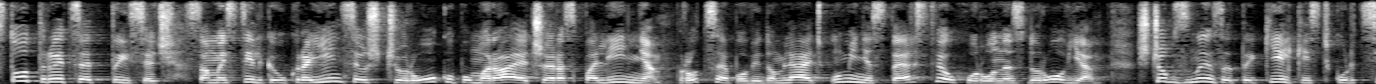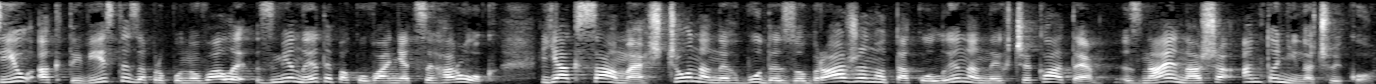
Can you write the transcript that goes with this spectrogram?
130 тисяч. Саме стільки українців щороку помирає через паління. Про це повідомляють у Міністерстві охорони здоров'я. Щоб знизити кількість курців, активісти запропонували змінити пакування цигарок. Як саме, що на них буде зображено та коли на них чекати, знає наша Антоніна Чуйко.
